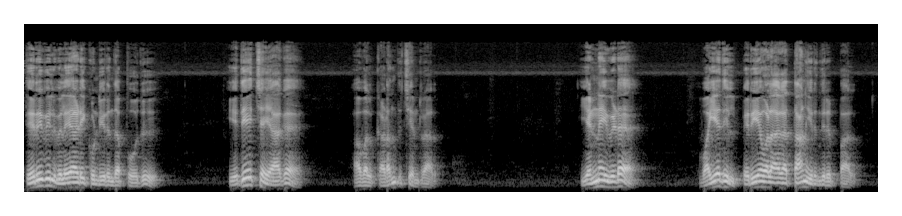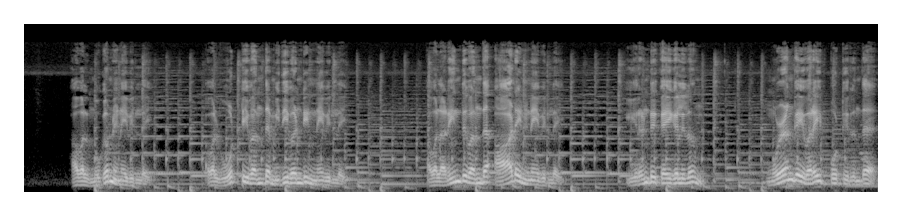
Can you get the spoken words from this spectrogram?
தெருவில் விளையாடிக் கொண்டிருந்த போது எதேச்சையாக அவள் கடந்து சென்றாள். என்னை விட வயதில் பெரியவளாகத்தான் இருந்திருப்பாள். அவள் முகம் நினைவில்லை. அவள் ஓட்டி வந்த மிதிவண்டி நினைவில்லை. அவள் அணிந்து வந்த ஆடை நினைவில்லை. இரண்டு கைகளிலும் முழங்கை வரை போட்டிருந்த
